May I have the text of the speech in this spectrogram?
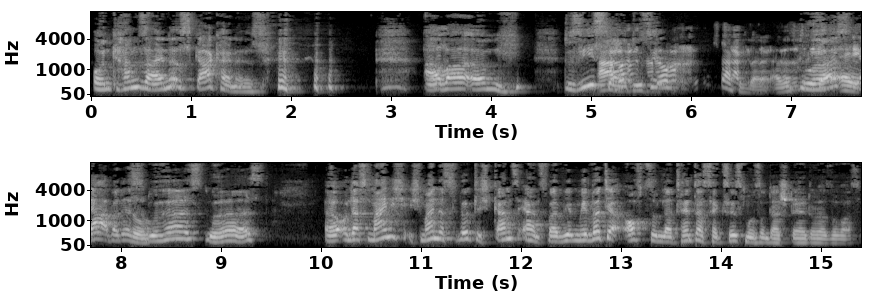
Und kann sein, dass es gar keine ist. aber ähm, du siehst aber ja, du, sie. Also du hörst, ey, ja, aber das, so. du hörst, du hörst. Äh, und das meine ich, ich meine das wirklich ganz ernst, weil wir, mir wird ja oft so ein latenter Sexismus unterstellt oder sowas.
